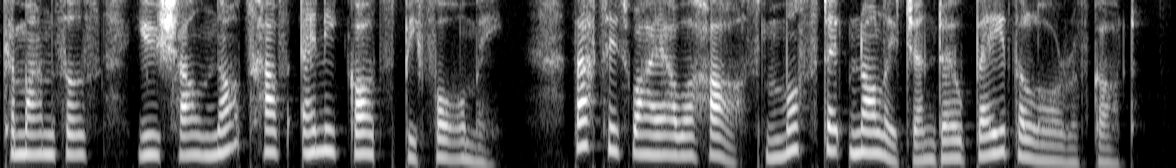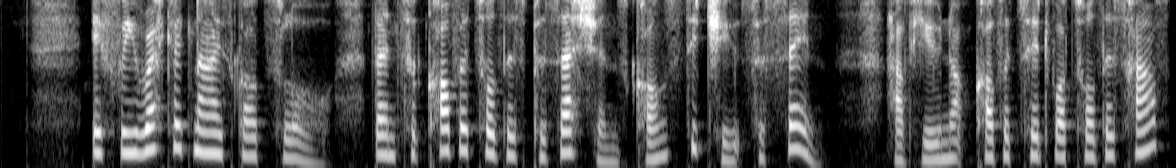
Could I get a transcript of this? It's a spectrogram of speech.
commands us, You shall not have any gods before me. That is why our hearts must acknowledge and obey the law of God. If we recognize God's law, then to covet others' possessions constitutes a sin. Have you not coveted what others have?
